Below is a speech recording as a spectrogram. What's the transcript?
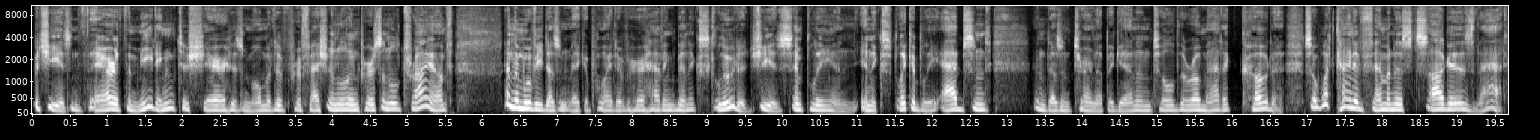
but she isn't there at the meeting to share his moment of professional and personal triumph. And the movie doesn't make a point of her having been excluded. She is simply and inexplicably absent and doesn't turn up again until the romantic coda. So, what kind of feminist saga is that?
